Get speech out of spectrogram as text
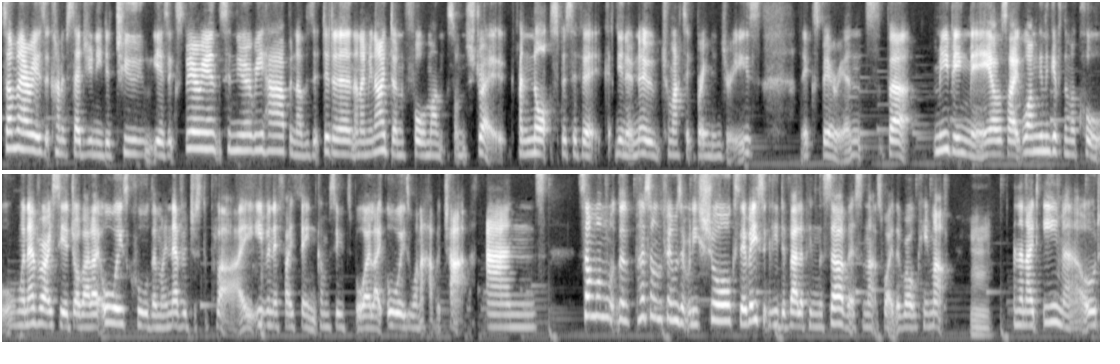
some areas it kind of said you needed two years experience in neuro rehab and others it didn't. And I mean, I'd done four months on stroke and not specific, you know, no traumatic brain injuries experience. But me being me, I was like, well, I'm going to give them a call. Whenever I see a job ad, I always call them. I never just apply. Even if I think I'm suitable, I like always want to have a chat. And someone, the person on the phone wasn't really sure because they're basically developing the service, and that's why the role came up. Mm. And then I'd emailed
